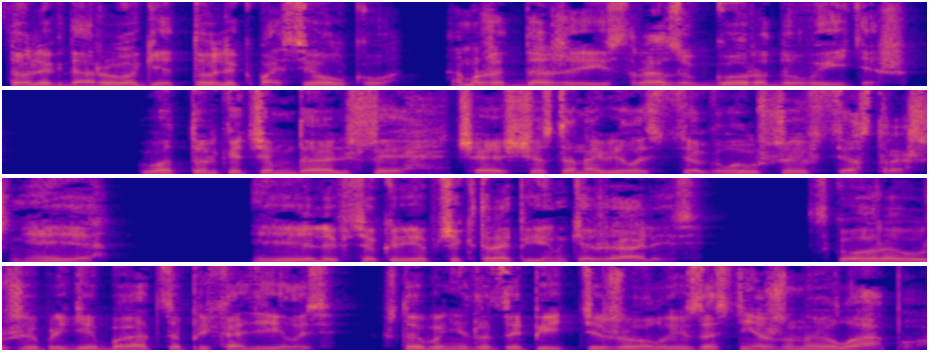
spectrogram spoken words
То ли к дороге, то ли к поселку, а может даже и сразу к городу выйдешь. Вот только чем дальше, чаще становилось все глуше, все страшнее. Еле все крепче к тропинке жались. Скоро уж и пригибаться приходилось, чтобы не зацепить тяжелую заснеженную лапу.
